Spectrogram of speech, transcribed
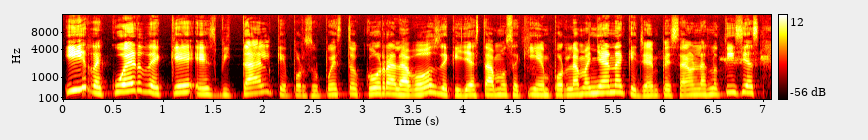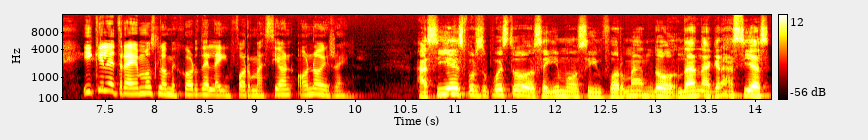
Y recuerde que es vital que por supuesto corra la voz de que ya estamos aquí en por la mañana, que ya empezaron las noticias y que le traemos lo mejor de la información, ¿o no, Israel? Así es, por supuesto, seguimos informando. Dana, gracias.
